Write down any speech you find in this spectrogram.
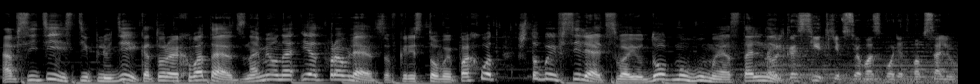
А в сети есть тип людей, которые хватают знамена и отправляются в крестовый поход, чтобы вселять свою догму в умы остальных. Только ситхи все возводят в абсолют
